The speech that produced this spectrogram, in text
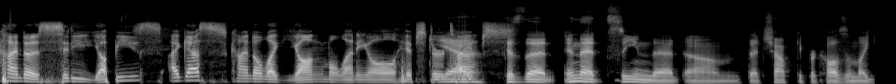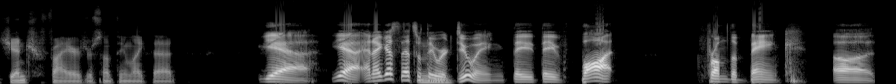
kind of city yuppies, I guess, kind of like young millennial hipster types. Because that in that scene that um that shopkeeper calls them like gentrifiers or something like that. Yeah, yeah, and I guess that's what they Mm-hmm. were doing. They they've bought from the bank uh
